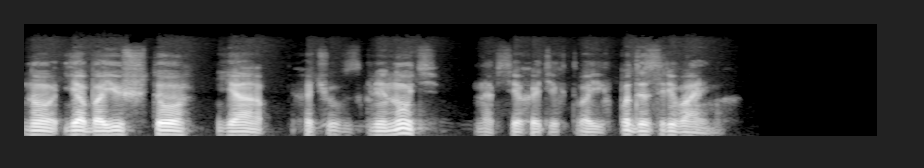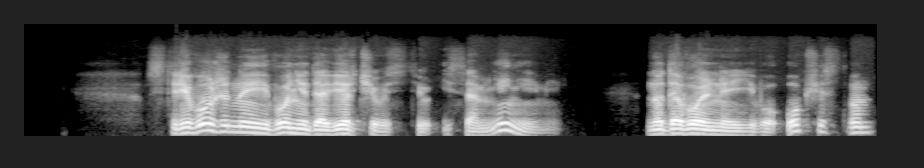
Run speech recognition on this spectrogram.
Но я боюсь, что я хочу взглянуть на всех этих твоих подозреваемых. Встревоженная его недоверчивостью и сомнениями, но довольная его обществом,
